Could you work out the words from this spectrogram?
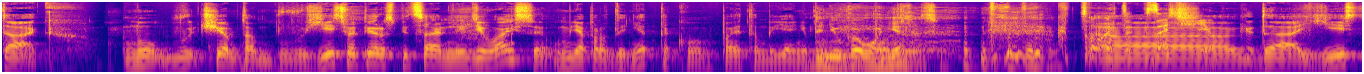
Так, ну, чем там? Есть, во-первых, специальные девайсы. У меня, правда, нет такого, поэтому я не буду Да ни у кого нет. Кто это? А, Зачем? Да, есть,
